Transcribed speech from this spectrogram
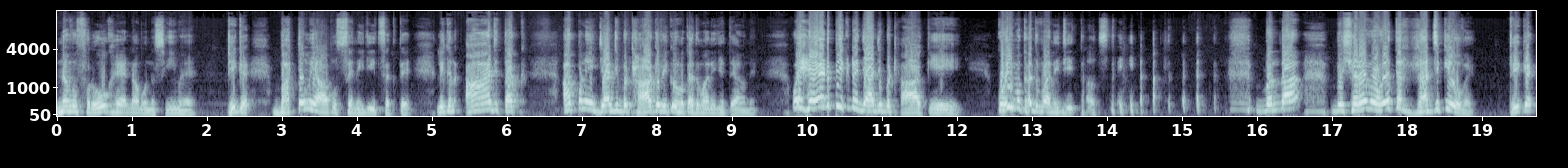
न वो फ़रोग है, ना वो नसीम है, ठीक है? बातों में आप उससे नहीं जीत सकते। लेकिन आज तक अपने जज बिठा के भी कोई मुकदमा नहीं जीतया उन्हें। वो हैंड पिक्ड जज बिठा के कोई मुकदमा नहीं जीता उसने। बंदा बेशरम हो तो रज के हो ठीक है?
